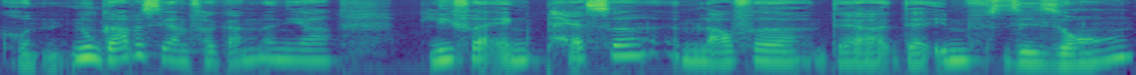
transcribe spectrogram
Gründen. Nun gab es ja im vergangenen Jahr Lieferengpässe im Laufe der, der Impfsaison.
